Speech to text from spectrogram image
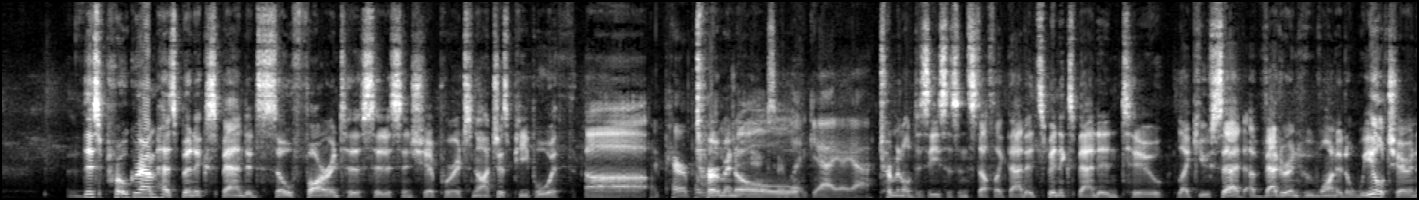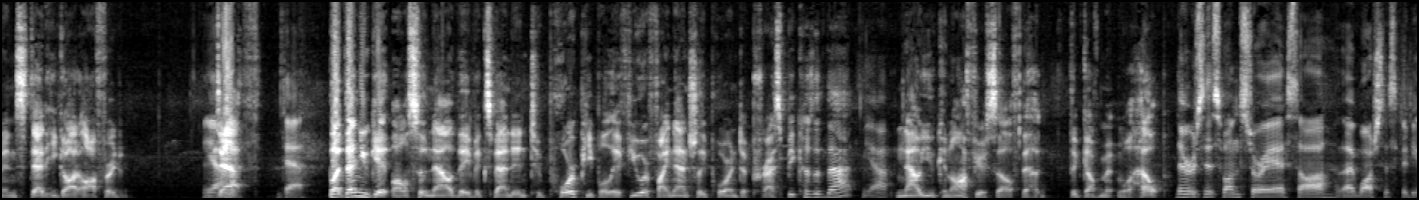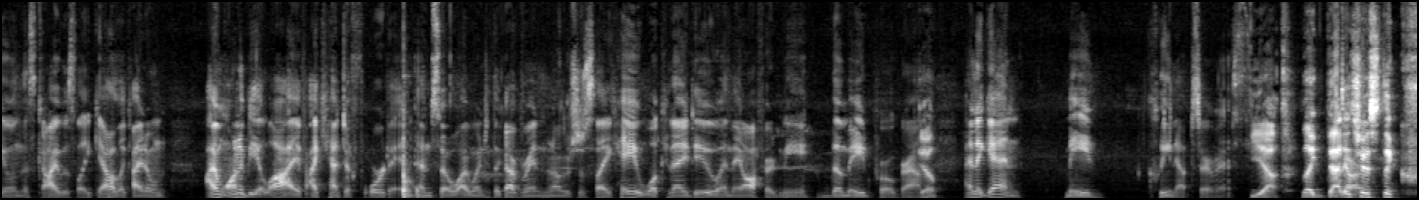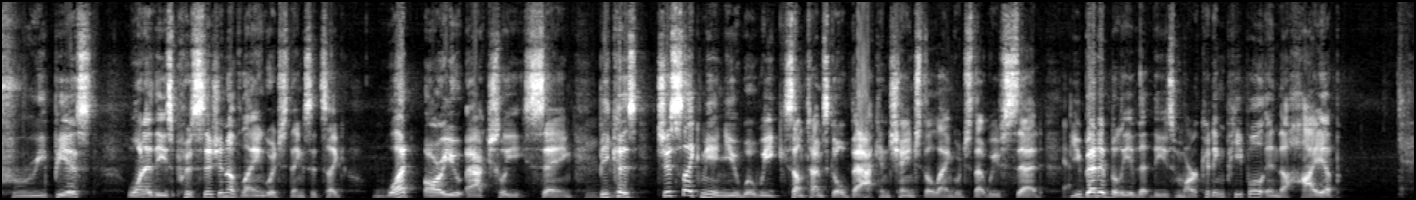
this program has been expanded so far into citizenship where it's not just people with uh, Like terminal like yeah, yeah, yeah. terminal diseases and stuff like that. It's been expanded into, like you said, a veteran who wanted a wheelchair and instead he got offered yeah. death. Death. But then you get also now they've expanded into poor people. If you are financially poor and depressed because of that, Yeah. now you can off yourself. The the government will help. There was this one story I saw. I watched this video, and this guy was like, "Yeah, like I don't, I want to be alive. I can't afford it." And so I went to the government, and I was just like, "Hey, what can I do?" And they offered me the maid program. Yep. And again, maid cleanup service. Yeah, like that is Dark. just the creepiest one of these precision of language things. It's like, what are you actually saying? Mm-hmm. Because just like me and you, where we sometimes go back and change the language that we've said, you better believe that these marketing people in the high up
